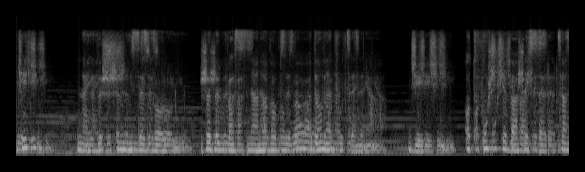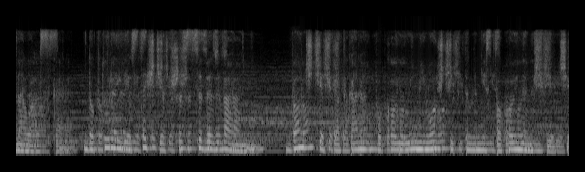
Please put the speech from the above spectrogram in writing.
dzieci, Najwyższy mi zezwolił, żebym was na nowo wzywała do nawrócenia. Dzieci, otwórzcie wasze serca na łaskę, do której jesteście wszyscy wezwani. Bądźcie świadkami pokoju i miłości w tym niespokojnym świecie.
